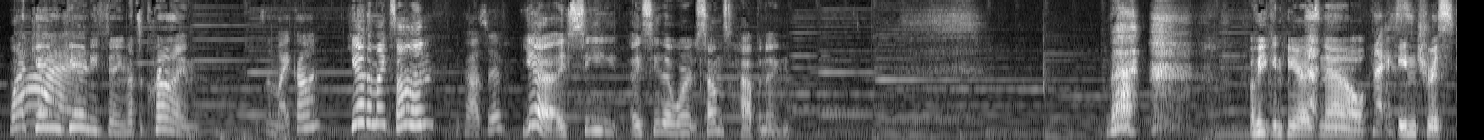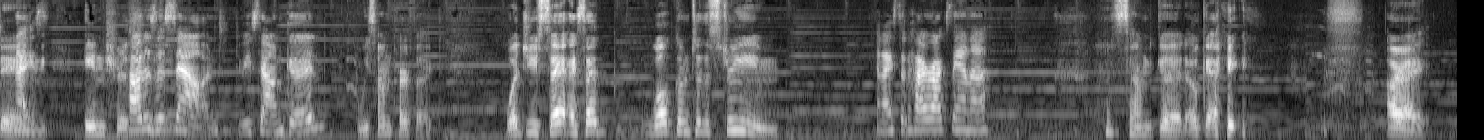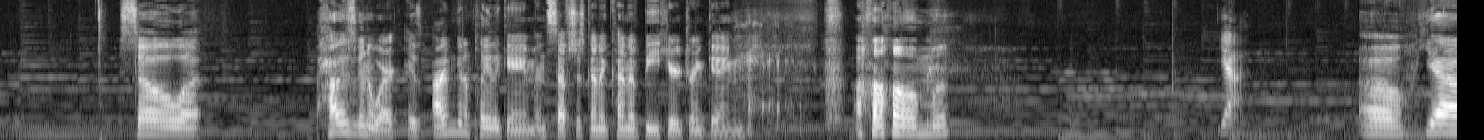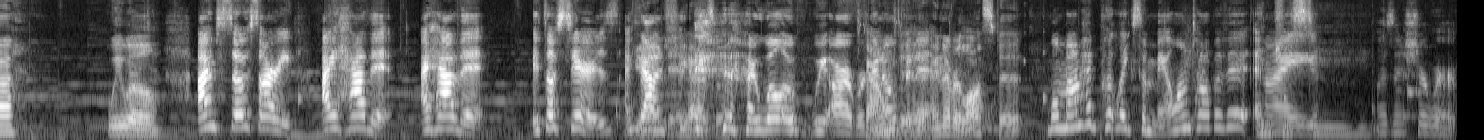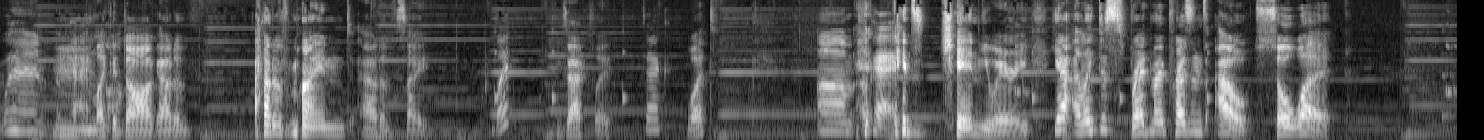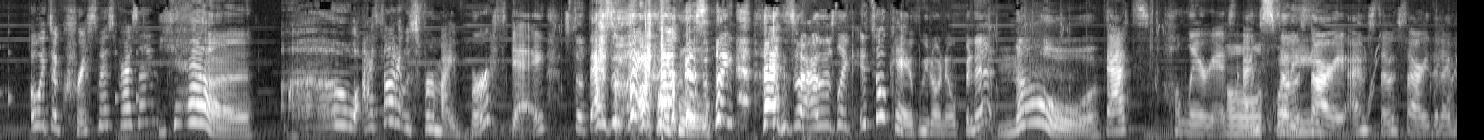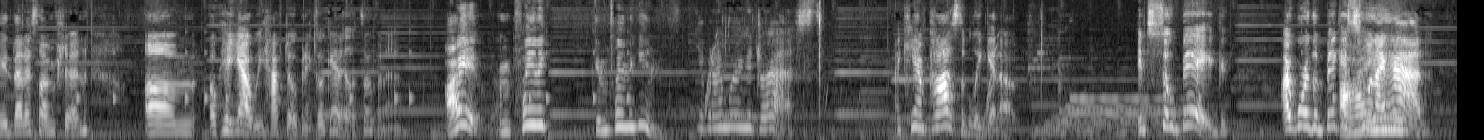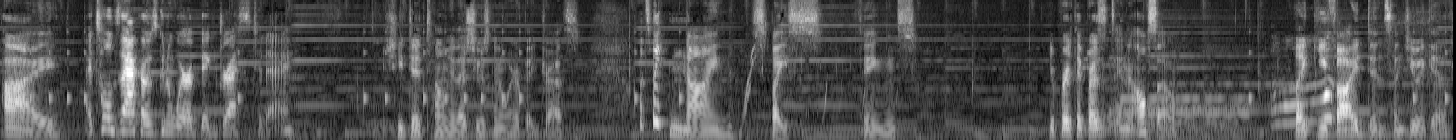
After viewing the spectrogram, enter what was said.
Why can't you hear anything? That's a crime. Is the mic on? Yeah, the mic's on. You positive? Yeah, I see. I see that where it sounds happening. Bah! Oh, you can hear us now. Nice. Interesting. Nice. Interesting. How does it sound? Do we sound good? We sound perfect. What'd you say? I said, "Welcome to the stream." And I said, hi, Roxana. sound good. Okay. All right. So, uh, how this is gonna work is I'm gonna play the game, and Steph's just gonna kind of be here drinking. um. yeah. Oh yeah. We will. I'm so sorry. I have it. I have it. It's upstairs. I Yeah, found she it. has it. I will. Op- we are. We're gonna open it. it. I never lost it. Well, mom had put like some mail on top of it, and I wasn't sure where it went. Mm, Okay. like a dog out of out of mind, out of sight. What? Exactly. Zach? What? Um. Okay. it's January. Yeah, I like to spread my presents out. So what? oh, it's a Christmas present. Yeah. Oh, I thought it was for my birthday, so that's why I was Oh. like, that's why I was like, it's okay if we don't open it. No. That's hilarious. Oh, I'm sweaty. so sorry. I'm so sorry that I made that assumption. Um. Okay, yeah, we have to open it. Go get it. Let's open it. I I'm playing the I'm playing the game. Yeah, but I'm wearing a dress. I can't possibly get up. It's so big. I wore the biggest one I I- had. I I told Zach I was gonna wear a big dress today. she did tell me that she was gonna wear a big dress. Let's make nine spice things. Your birthday present and also like you thought I didn't send you a gift.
